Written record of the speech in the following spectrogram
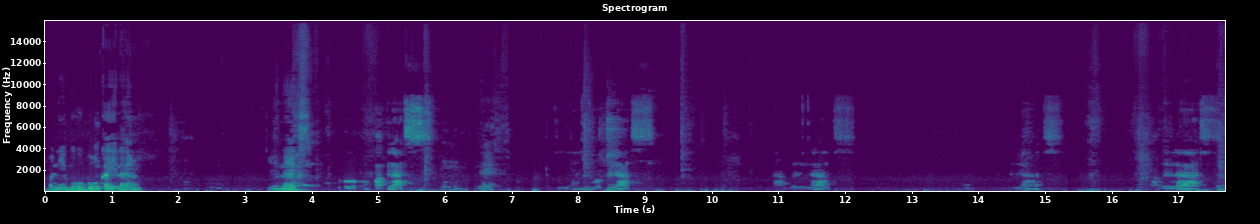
apa ni, berhubung kait lah kan. Okay, next. Oh, 14. Next. Kemudian 15. 16. 17. 18.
